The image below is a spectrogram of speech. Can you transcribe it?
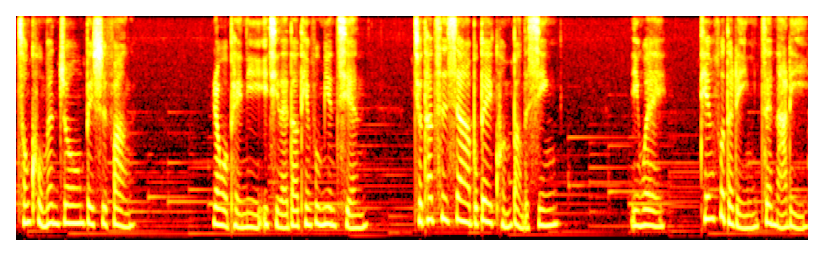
从苦闷中被释放，让我陪你一起来到天父面前，求他赐下不被捆绑的心，因为。天赋的灵在哪里，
